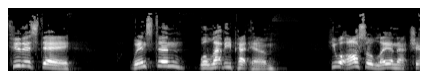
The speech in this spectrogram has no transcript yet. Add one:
to this day, Winston will let me pet him. He will also lay in that chair,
